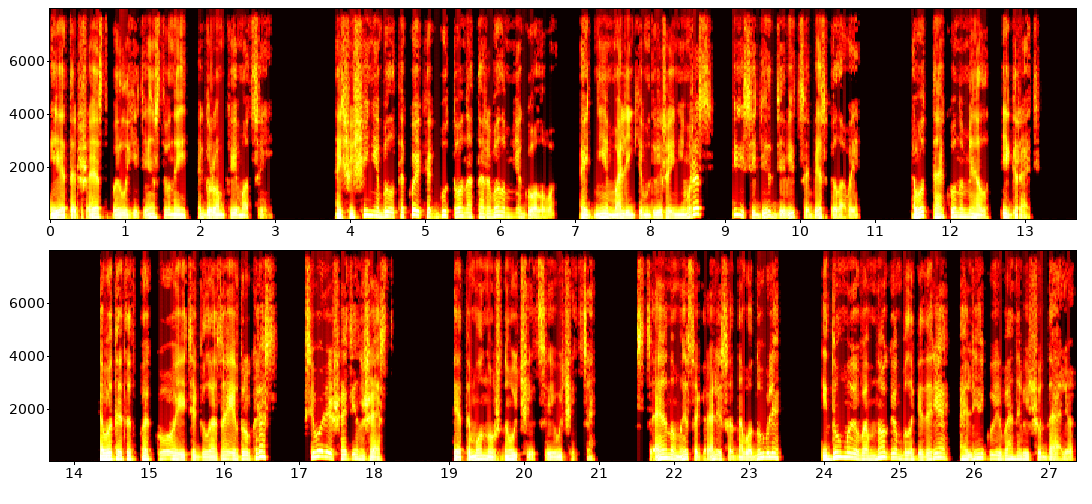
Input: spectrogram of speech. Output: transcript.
И этот жест был единственной громкой эмоцией. Ощущение было такое, как будто он оторвал мне голову. Одним маленьким движением раз, и сидит девица без головы. Вот так он умел играть. Вот этот покой, эти глаза, и вдруг раз, всего лишь один жест. Этому нужно учиться и учиться. Сцену мы сыграли с одного дубля, и думаю, во многом благодаря Олегу Ивановичу Далю.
